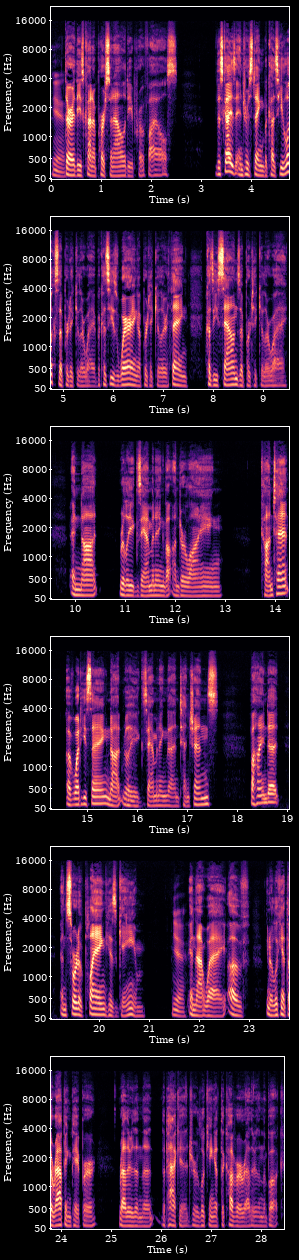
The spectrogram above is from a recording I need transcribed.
yeah. there are these kind of personality profiles this guy is interesting because he looks a particular way, because he's wearing a particular thing, because he sounds a particular way, and not really examining the underlying content of what he's saying, not really mm. examining the intentions behind it, and sort of playing his game Yeah. in that way of, you know, looking at the wrapping paper rather than the the package or looking at the cover rather than the book.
